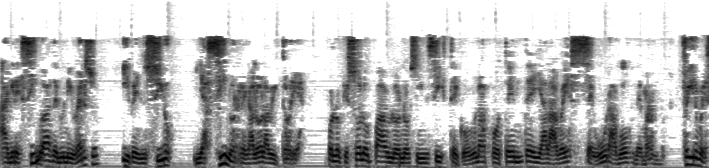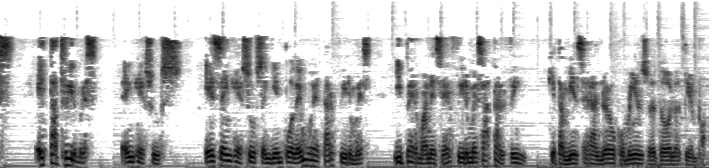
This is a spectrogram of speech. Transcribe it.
agresivas del universo y venció, y así nos regaló la victoria por lo que solo Pablo nos insiste con una potente y a la vez segura voz de mando. Firmes, estad firmes en Jesús. Es en Jesús en quien podemos estar firmes y permanecer firmes hasta el fin, que también será el nuevo comienzo de todos los tiempos.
